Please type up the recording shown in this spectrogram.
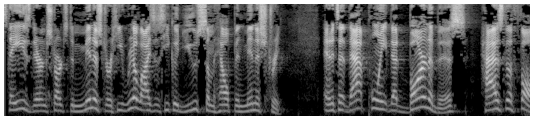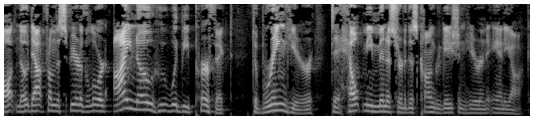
stays there and starts to minister, he realizes he could use some help in ministry. And it's at that point that Barnabas has the thought, no doubt from the Spirit of the Lord, I know who would be perfect to bring here to help me minister to this congregation here in Antioch.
